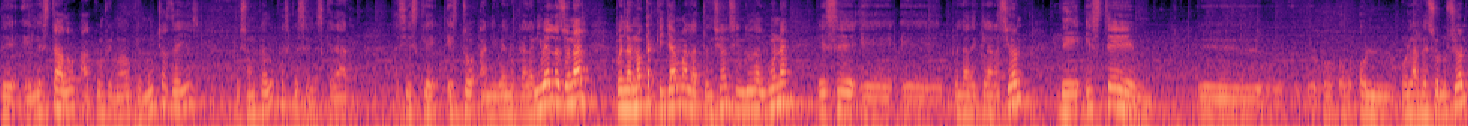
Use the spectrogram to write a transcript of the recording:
del estado ha confirmado que muchas de ellas pues son caducas que se les quedaron. Así es que esto a nivel local. A nivel nacional, pues la nota que llama la atención sin duda alguna es eh, eh, eh, pues la declaración de este o, la resolución,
